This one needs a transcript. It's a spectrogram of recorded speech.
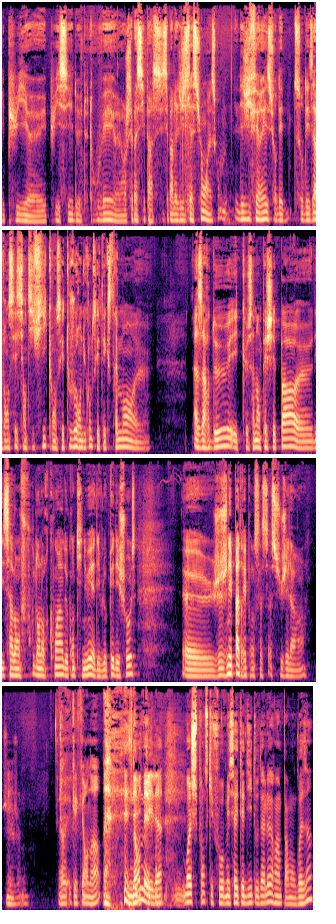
et puis, euh, et puis essayer de, de trouver. Alors, je ne sais pas si, par, si c'est par la législation, est-ce qu'on légiférer sur des, sur des avancées scientifiques. On s'est toujours rendu compte que c'était extrêmement hasardeux et que ça n'empêchait pas des savants fous dans leur coin de continuer à développer des choses. je, je n'ai pas de réponse à, à ce sujet-là. Hein. Je, mmh. je, Quelqu'un en a Non, mais moi je pense qu'il faut, mais ça a été dit tout à l'heure hein, par mon voisin,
